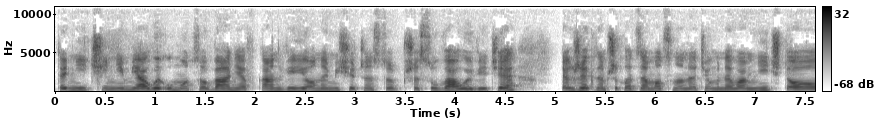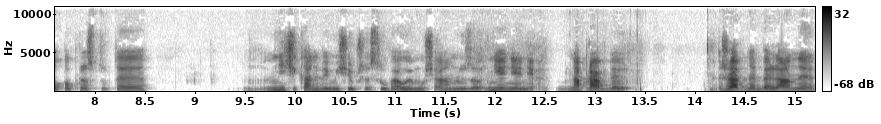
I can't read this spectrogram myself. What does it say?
te nici nie miały umocowania w kanwie i one mi się często przesuwały, wiecie? Także jak na przykład za mocno naciągnęłam nić, to po prostu te nici kanwy mi się przesuwały, musiałam luzować. Nie, nie, nie, naprawdę żadne belany,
